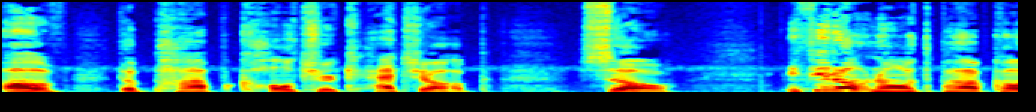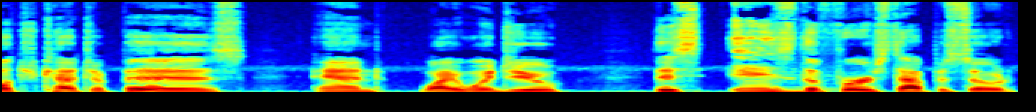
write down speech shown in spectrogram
of the Pop Culture Catch Up. So, if you don't know what the Pop Culture Catch Up is, and why would you? This is the first episode.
